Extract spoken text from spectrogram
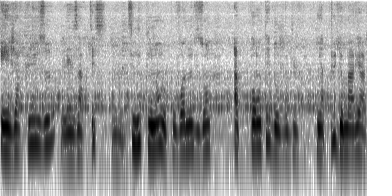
Et j'accuse les artistes. Si nous prenons le pouvoir, nous disons à compter d'aujourd'hui, il n'y a plus de mariage.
